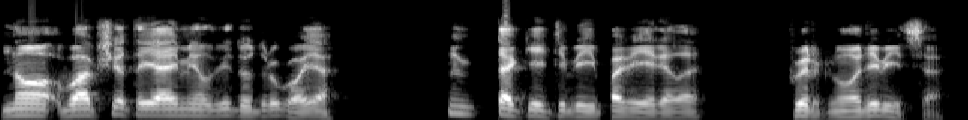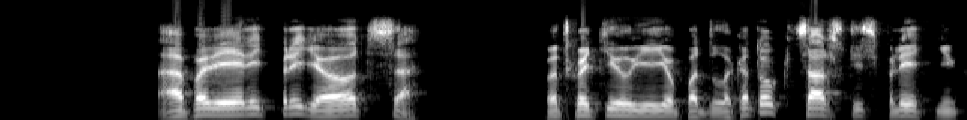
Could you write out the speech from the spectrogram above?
Но вообще-то я имел в виду другое. — Так я тебе и поверила, — фыркнула девица. — А поверить придется, — подхватил ее под локоток царский сплетник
